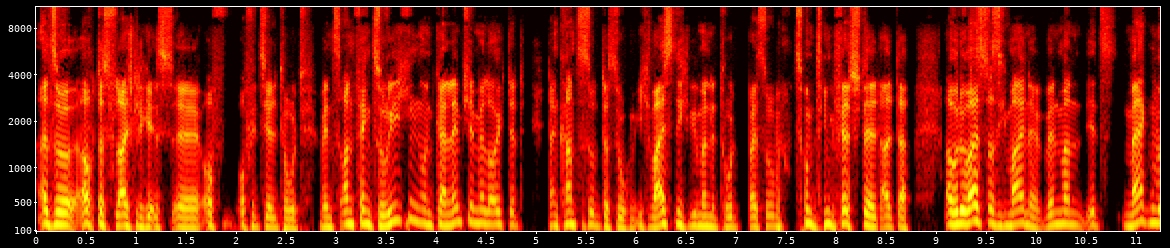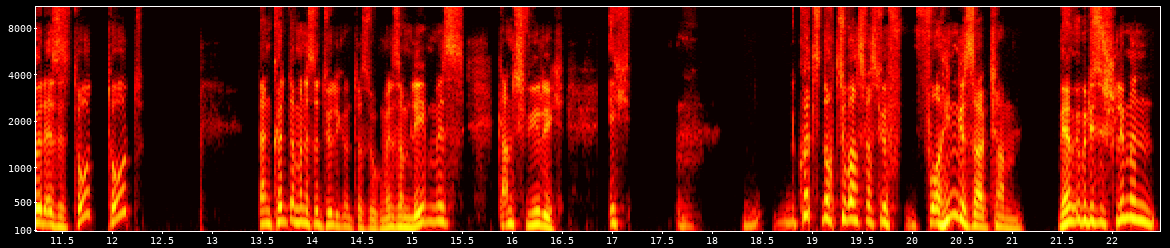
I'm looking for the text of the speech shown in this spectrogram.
also auch das Fleischliche ist äh, off offiziell tot. Wenn es anfängt zu riechen und kein Lämpchen mehr leuchtet, dann kannst du es untersuchen. Ich weiß nicht, wie man den Tod bei so, so einem Ding feststellt, Alter. Aber du weißt, was ich meine. Wenn man jetzt merken würde, es ist tot, tot, dann könnte man es natürlich untersuchen. Wenn es am Leben ist, ganz schwierig. Ich, kurz noch zu was, was wir vorhin gesagt haben. Wir haben über diese schlimmen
